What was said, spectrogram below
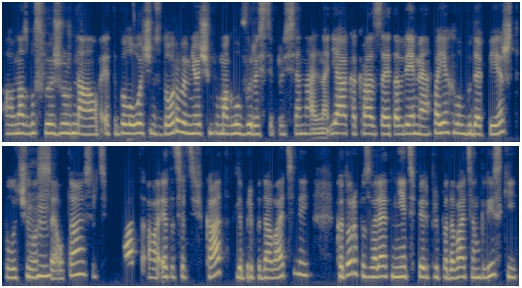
а, у нас был свой журнал. Это было очень здорово, и мне очень помогло вырасти профессионально. Я как раз за это время поехала в Будапешт, получила mm-hmm. селта, сертификат. Этот сертификат для преподавателей, который позволяет мне теперь преподавать английский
